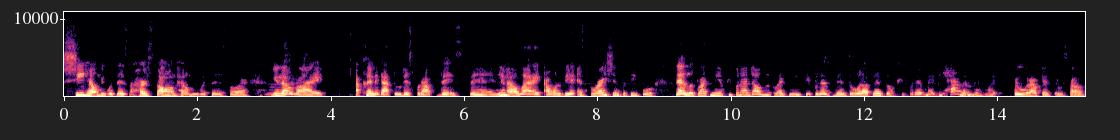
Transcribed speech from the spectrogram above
she helped me with this, her song helped me with this, or you know, mm-hmm. like I couldn't have got through this without this. And you know, like I want to be an inspiration to people that look like me and people that don't look like me, people that's been through what I've been through, people that maybe haven't been through what I've been through. So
